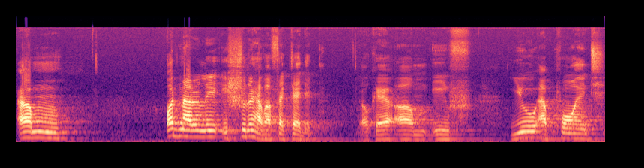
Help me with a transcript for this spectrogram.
Um, ordinarily, it shouldn't have affected it. Okay, um, if you appoint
